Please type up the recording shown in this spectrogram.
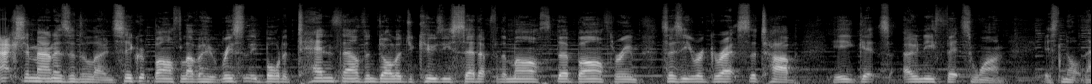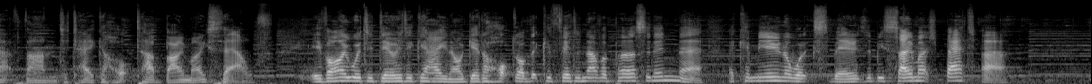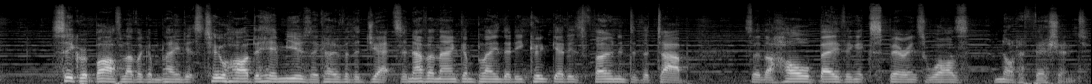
Action Man isn't alone. Secret bath lover who recently bought a $10,000 jacuzzi setup for the master bathroom says he regrets the tub. He gets only fits one. It's not that fun to take a hot tub by myself. If I were to do it again, I'd get a hot tub that could fit another person in there. A communal experience would be so much better. Secret bath lover complained it's too hard to hear music over the jets. Another man complained that he couldn't get his phone into the tub, so the whole bathing experience was not efficient.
